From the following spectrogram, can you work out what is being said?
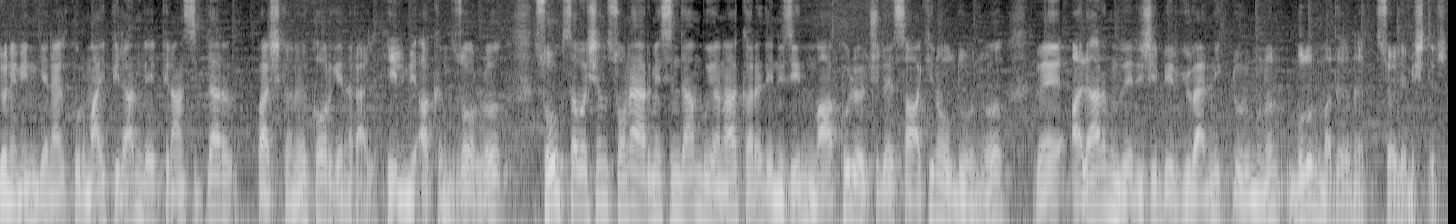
Dönemin Genelkurmay Plan ve Prensipler Başkanı Korgeneral Hilmi Akın Zorlu, Soğuk Savaş'ın sona ermesinden bu yana Karadeniz'in makul ölçüde sakin olduğunu ve alarm verici bir güvenlik durumunun bulunmadığını söylemiştir.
